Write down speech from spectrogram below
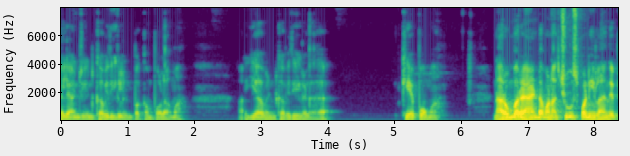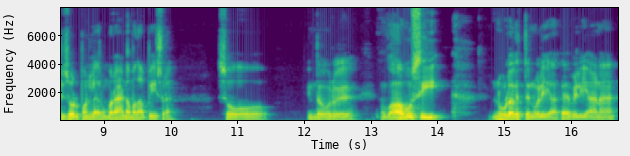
கல்யாண்ஜியின் கவிதைகளின் பக்கம் போகலாமா ஐயாவின் கவிதைகளை கேட்போமா நான் ரொம்ப ரேண்டமாக நான் சூஸ் பண்ணிலாம் இந்த எபிசோட் பண்ணல. ரொம்ப ரேண்டமாக தான் பேசுகிறேன் ஸோ இந்த ஒரு வஉசி நூலகத்தின் வழியாக வெளியான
